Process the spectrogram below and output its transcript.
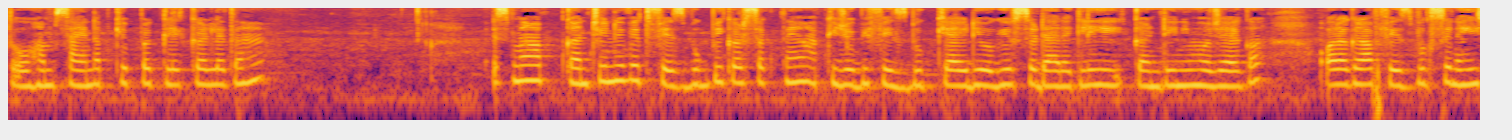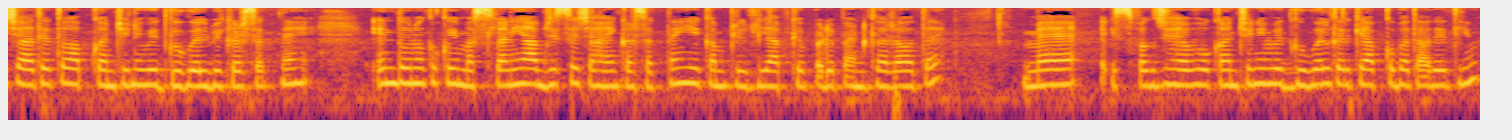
तो हम साइन अप के ऊपर क्लिक कर लेते हैं। इसमें आप कंटिन्यू विथ फेसबुक भी कर सकते हैं। आपकी जो भी फेसबुक की आईडी होगी, उससे डायरेक्टली कंटिन्यू हो जाएगा। और अगर आप फेसबुक से नहीं चाहते तो आप कंटिन्यू विथ गूगल भी कर सकते हैं। इन दोनों का कोई मसला नहीं है आप जिससे चाहें कर सकते हैं। ये कम्प्लीटली आपके ऊपर डिपेंड कर रहा होता है। मैं इस वक्त जो है वो कंटिन्यू विथ गूगल करके आपको बता देती हूँ।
